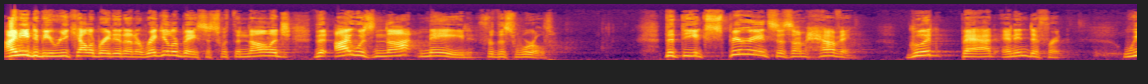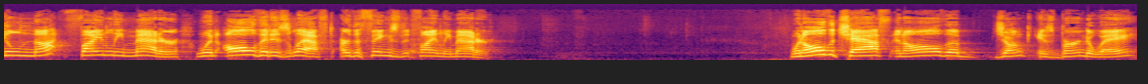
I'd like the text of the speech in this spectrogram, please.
I need to be recalibrated on a regular basis with the knowledge that I was not made for this world. That the experiences I'm having, good, bad, and indifferent, will not finally matter when all that is left are the things that finally matter. When all the chaff and all the junk is burned away,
